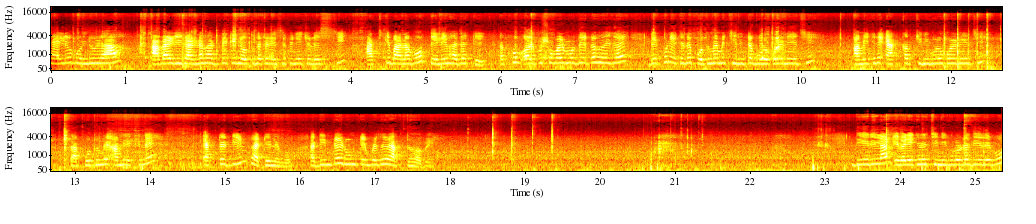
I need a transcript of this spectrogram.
হ্যালো বন্ধুরা, আবার এই রান্নাঘর থেকে নতুন একটা রেসিপি নিয়ে চলে এসেছি। আজকে বানাবো তেলে ভাজা কেক তা খুব অল্প সময়ের মধ্যে এটা হয়ে যায়। দেখুন, এখানে প্রথমে আমি চিনিটা গুঁড়ো করে নিয়েছি। আমি এখানে এক কাপ চিনি গুঁড়ো করে নিয়েছি। তা প্রথমে আমি এখানে একটা ডিম ফাটিয়ে নেব। আর ডিমটা রুম টেম্পারেচারে রাখতে হবে। দিয়ে দিলাম। এবার এখানে চিনি গুঁড়োটা দিয়ে দেবো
